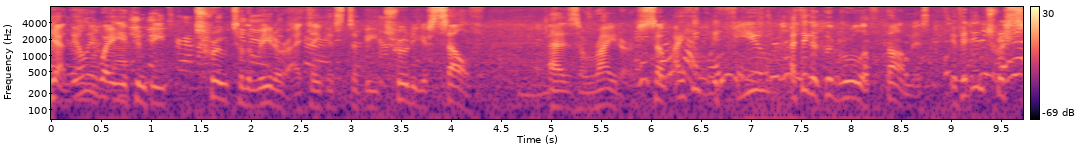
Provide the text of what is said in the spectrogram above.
Yeah, the only way you can be true to the reader, I think, is to be true to yourself as a writer. So I think if you, I think a good rule of thumb is if it interests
